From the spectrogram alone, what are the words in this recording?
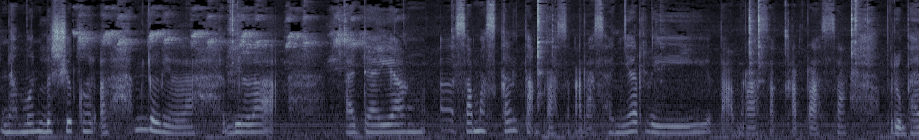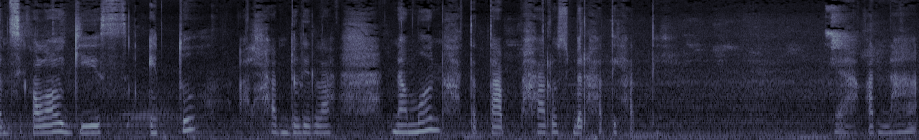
Namun bersyukur alhamdulillah bila ada yang eh, sama sekali tak merasakan rasa nyeri, tak merasakan rasa perubahan psikologis itu alhamdulillah. Namun tetap harus berhati-hati. Ya, karena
